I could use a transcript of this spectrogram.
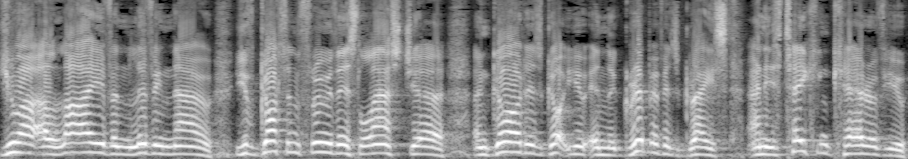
You are alive and living now. You've gotten through this last year and God has got you in the grip of His grace and He's taking care of you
